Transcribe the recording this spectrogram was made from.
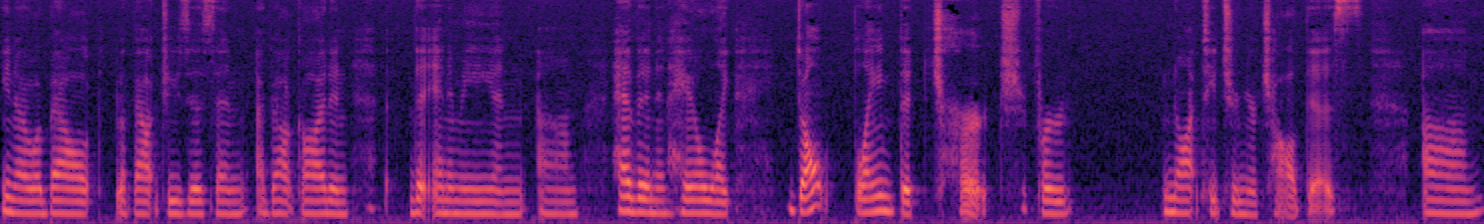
you know about about Jesus and about God and the enemy and um, heaven and hell, like don't blame the church for not teaching your child this. Um,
